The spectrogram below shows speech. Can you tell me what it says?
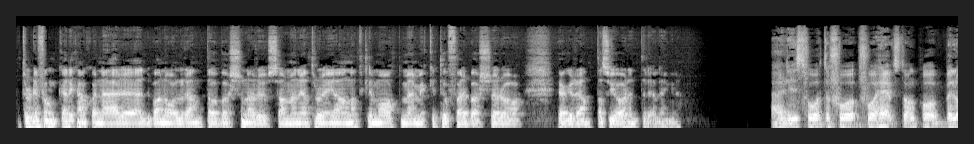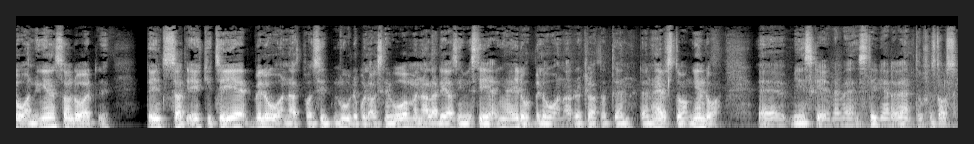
jag tror det funkade kanske när eh, det var nollränta och börserna rusade men jag tror i annat klimat med mycket tuffare börser och högre ränta så gör det inte det längre det är svårt att få, få hävstång på belåningen som då det är inte så att EQT är belånat på sitt moderbolagsnivå men alla deras investeringar är då belånade. Det är klart att den, den hävstången då eh, minskar med stigande räntor förstås.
